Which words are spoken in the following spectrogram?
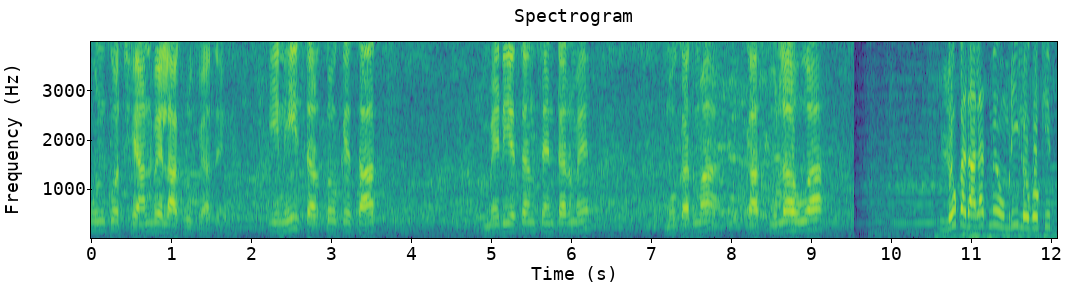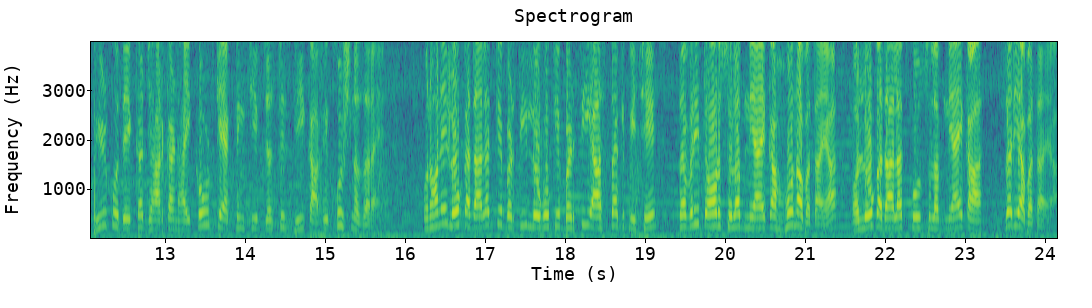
उनको छियानवे लाख रुपया देंगे। इन्हीं शर्तों के साथ मेडिएशन सेंटर में मुकदमा का सुलह हुआ। लोक अदालत में उमड़ी लोगों की भीड़ को देखकर झारखंड हाईकोर्ट के एक्टिंग चीफ जस्टिस भी काफ़ी खुश नज़र आए। उन्होंने लोक अदालत के प्रति लोगों के बढ़ती आस्था के पीछे त्वरित और सुलभ न्याय का होना बताया और लोक अदालत को सुलभ न्याय का ज़रिया बताया।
